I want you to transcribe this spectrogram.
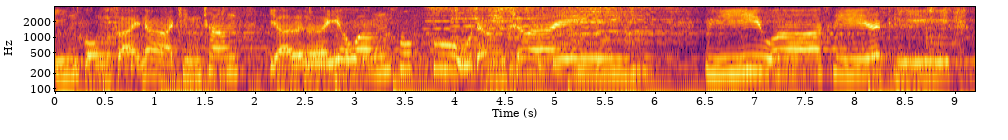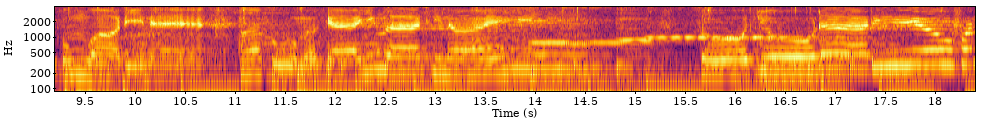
ยิ่งคงสายหน้าชิงชังอย่าเลยอย่าหวังพบผู้ดังใจ วิวาเสียทีผมว่าดีแน่หาคู่เมื่อแกยิ่งแลที่ไหน โสดอยู่แดเดียวฝัน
